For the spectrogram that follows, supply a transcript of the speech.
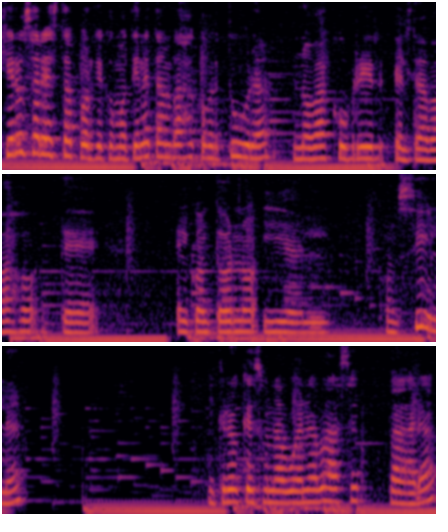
Quiero usar esta porque como tiene tan baja cobertura no va a cubrir el trabajo de el contorno y el concealer y creo que es una buena base para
